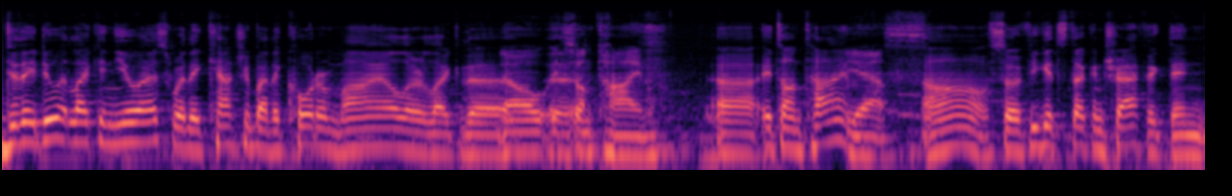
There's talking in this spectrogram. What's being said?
Do they do it like in U.S. where they count you by the quarter mile or like the? No, the- it's on time. Uh, it's on time. Yes. Oh, so if you get stuck in traffic, then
